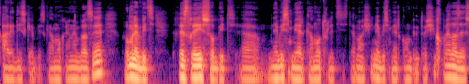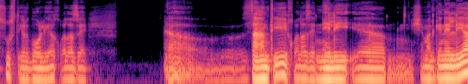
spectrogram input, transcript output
ყარი დისკების გამოყენებაზე რომლებიც დღესდღეობით ნებისმიერ გამოთვლით სისტემაში ნებისმიერ კომპიუტერში ყველაზე სუსტი რგოლია ყველაზე ზანტი ყველაზე ნელი შემადგენელია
